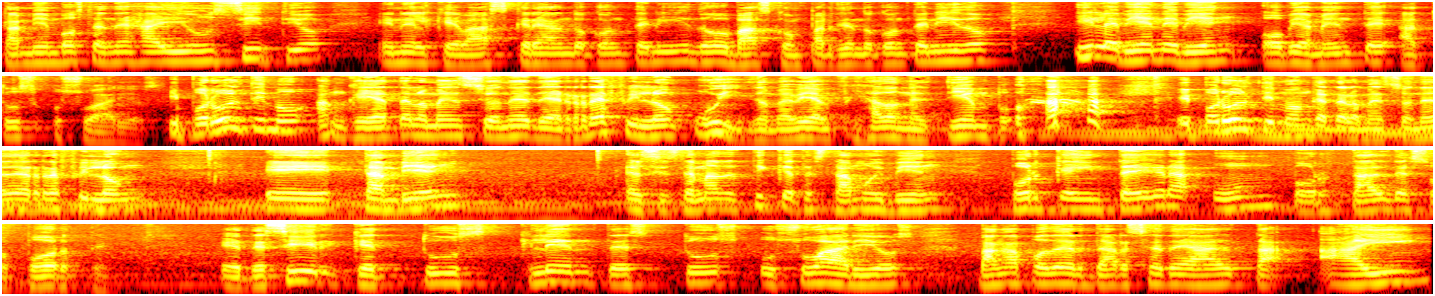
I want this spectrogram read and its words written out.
también vos tenés ahí un sitio en el que vas creando contenido, vas compartiendo contenido y le viene bien obviamente a tus usuarios. Y por último, aunque ya te lo mencioné de refilón, uy, no me había fijado en el tiempo. y por último, aunque te lo mencioné de refilón, eh, también el sistema de ticket está muy bien porque integra un portal de soporte. Es decir, que tus clientes, tus usuarios van a poder darse de alta ahí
